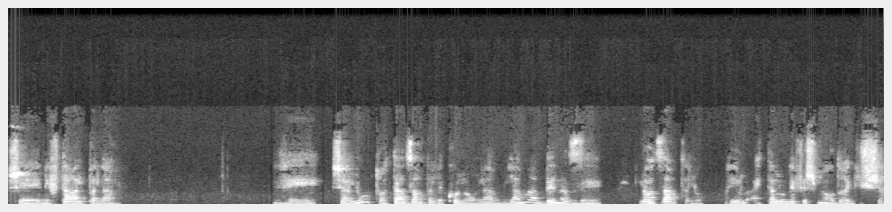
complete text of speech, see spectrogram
שנפטר על פניו, ושאלו אותו, אתה עזרת לכל העולם, למה הבן הזה לא עזרת לו? הייתה לו נפש מאוד רגישה.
